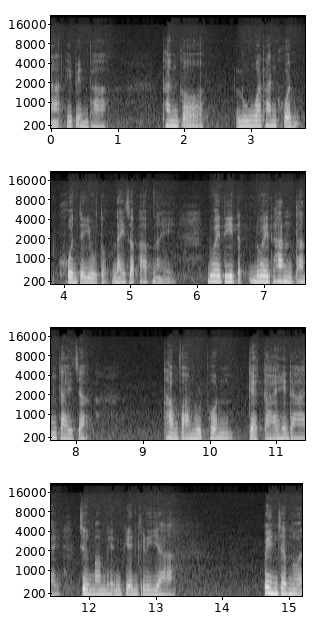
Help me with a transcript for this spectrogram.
ณะที่เป็นพระ ท่านก็รู้ว่าท่านควรควรจะอยู่ในสภาพไหน ด้วยที่ด้วยท่านตั้งใจจะทำความหลุดพ้นแก่กายให้ได้ จึงบำเพ็ญเพียรกิริยา เป็นจำนวน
